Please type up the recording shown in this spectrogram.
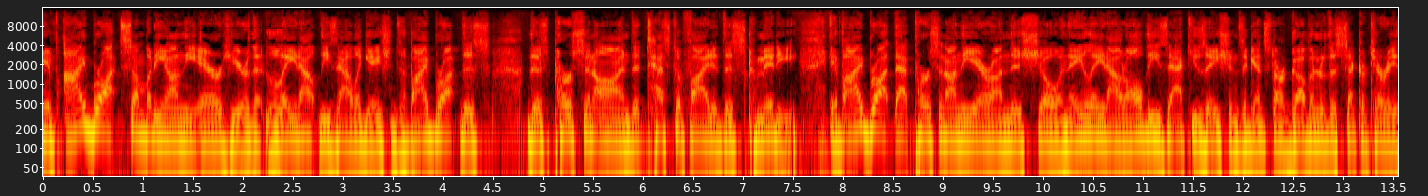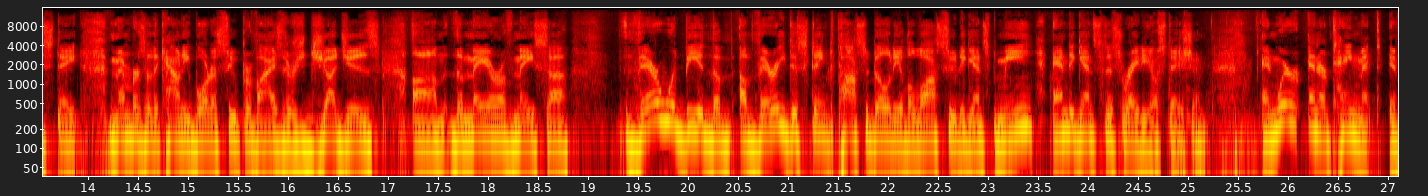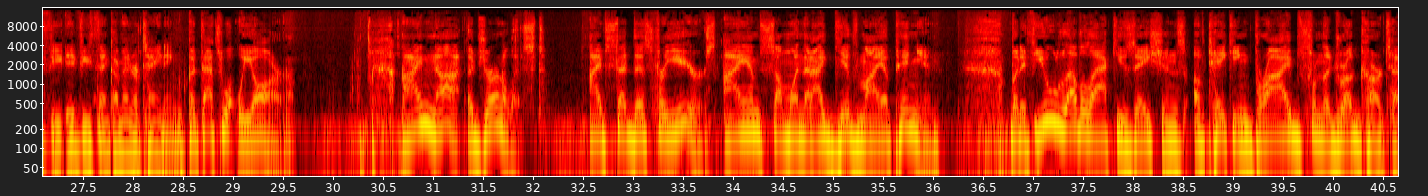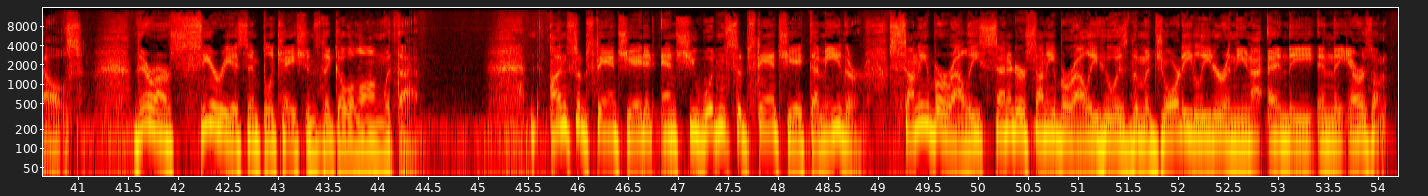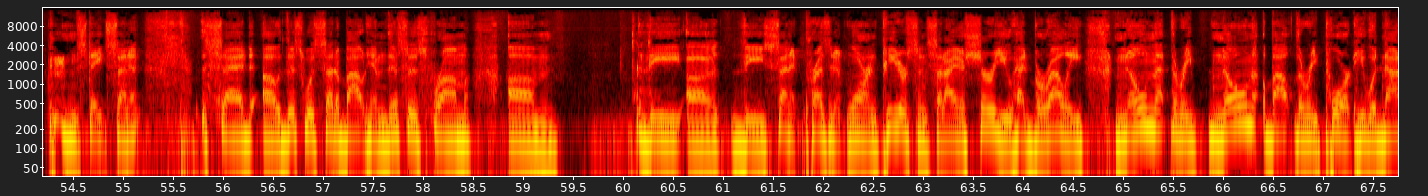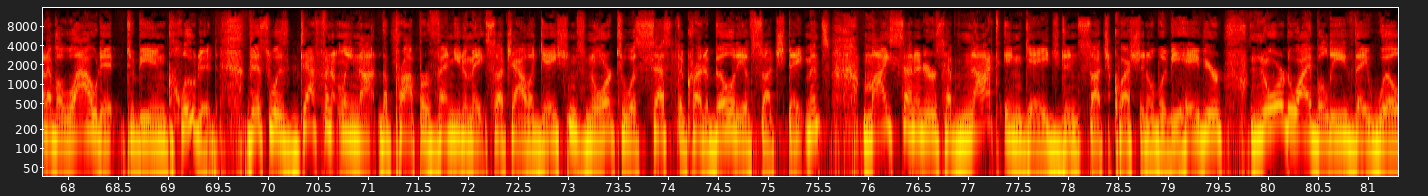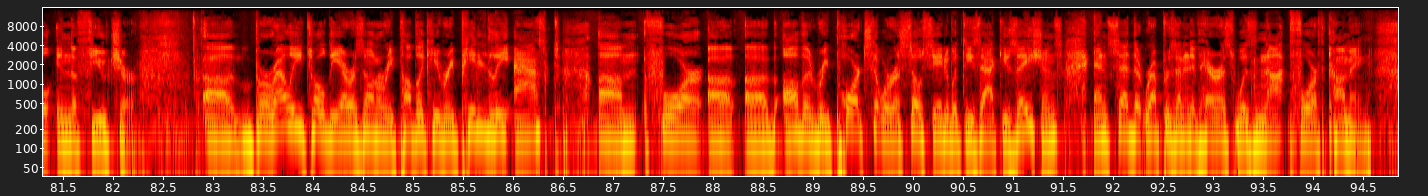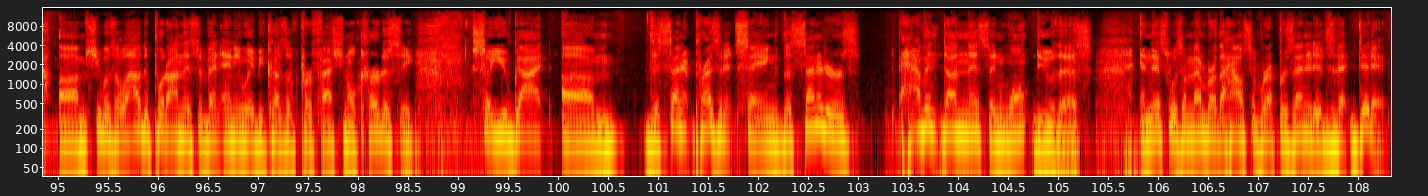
if I brought somebody on the air here that laid out these allegations, if I brought this this person on that testified at this committee, if I brought that person on the air on this show and they laid out all these accusations against our governor, the secretary of state, members of the county board of supervisors, judges, um, the mayor of Mesa, there would be the, a very distinct possibility of a lawsuit against me and against this radio station. And we're entertainment if you, if you think I'm entertaining, but that's what we are. I'm not a journalist. I've said this for years. I am someone that I give my opinion. But if you level accusations of taking bribes from the drug cartels, there are serious implications that go along with that. Unsubstantiated, and she wouldn't substantiate them either. Sonny Borrelli, Senator Sonny Borrelli, who is the majority leader in the in the in the Arizona State Senate, said, "Oh, this was said about him. This is from." Um, the uh, the Senate President Warren Petersen said, "I assure you, had Borrelli known that the re- known about the report, he would not have allowed it to be included. This was definitely not the proper venue to make such allegations, nor to assess the credibility of such statements. My senators have not engaged in such questionable behavior, nor do I believe they will in the future." Uh, Borrelli told the Arizona Republic he repeatedly asked um, for uh, uh, all the reports that were associated with these accusations and said that Representative Harris was not forthcoming. Um, she was allowed to put on this event anyway because of professional courtesy. So you've got um, the Senate president saying the senators haven't done this and won't do this. And this was a member of the House of Representatives that did it.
